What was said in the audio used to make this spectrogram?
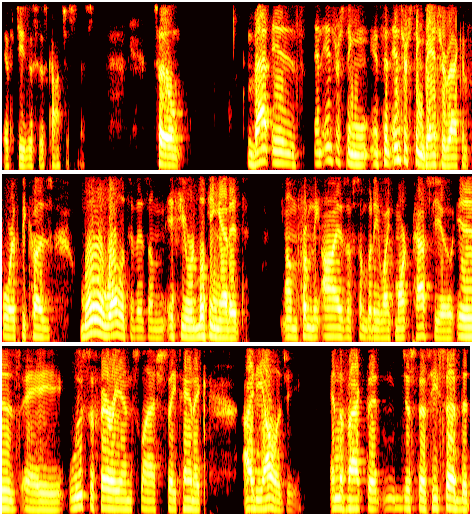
if Jesus is consciousness. So that is an interesting it's an interesting banter back and forth because moral relativism, if you're looking at it um, from the eyes of somebody like Mark Passio, is a Luciferian slash satanic ideology. And the fact that, just as he said, that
